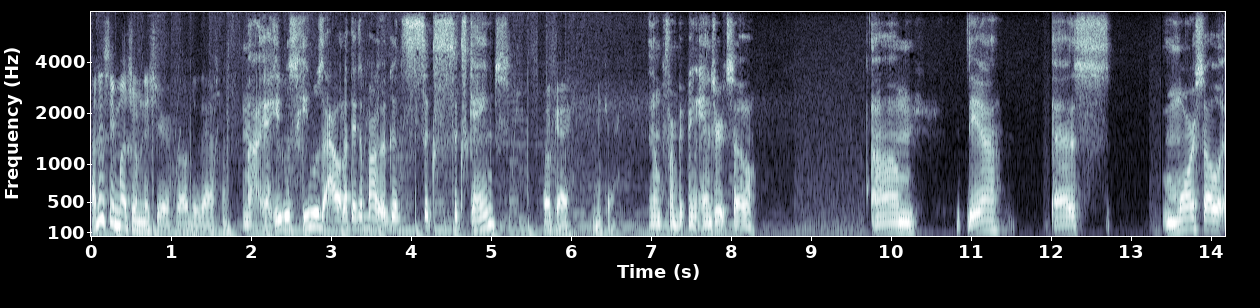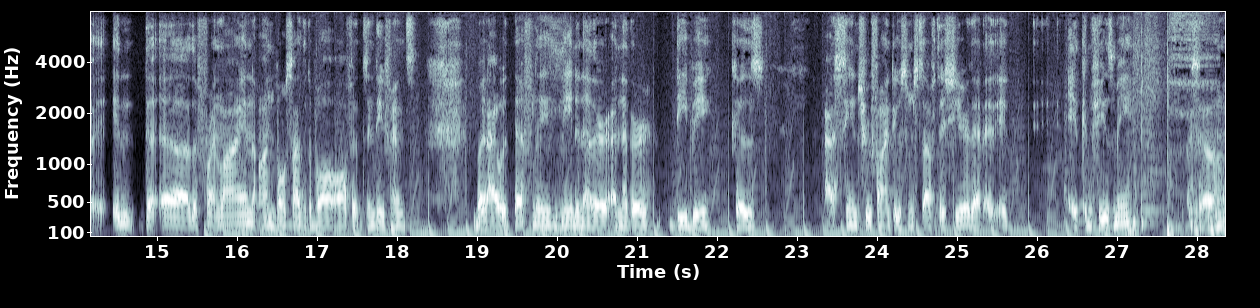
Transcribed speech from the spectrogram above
I didn't see much of him this year, so I'll just asking. No, yeah, he was he was out. I think about a good six six games. Okay, okay. Know, from being injured. So, um, yeah, as more so in the uh, the front line on both sides of the ball, offense and defense. But I would definitely need another another DB because I've seen Trufant do some stuff this year that it it, it confused me. So,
